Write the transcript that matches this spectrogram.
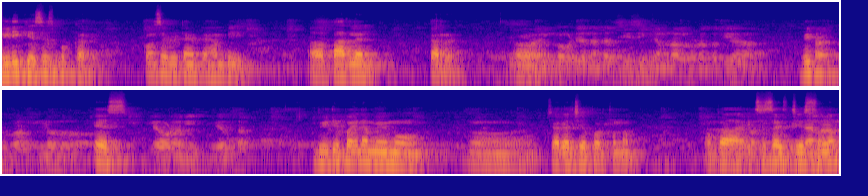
डी केसेस बुक कर रहे कौन से भी टाइम पे हम भी पैरेलल कर रहे और ఇంకొకటి ఏంటంటే సీసీ కెమెరాలు కూడా కొద్దిగా వీట్- కరెక్ట్ వర్కింగ్లో ఎస్ లేవడం లేవు సార్ వీటిపైన మేము ఆ, చర్యలు చేపడుతున్నాం ఒక ఎక్సర్సైజ్ చేస్తున్నాం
